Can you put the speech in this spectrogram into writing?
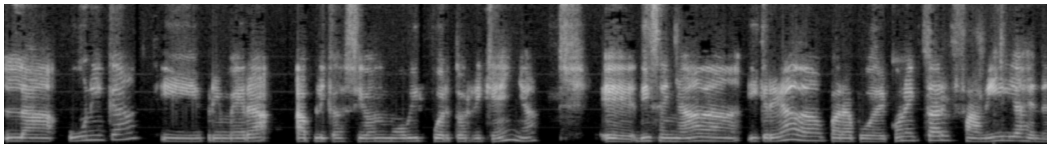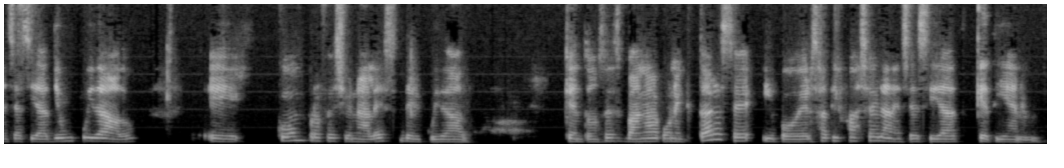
la única y primera aplicación móvil puertorriqueña eh, diseñada y creada para poder conectar familias en necesidad de un cuidado eh, con profesionales del cuidado, que entonces van a conectarse y poder satisfacer la necesidad que tienen.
